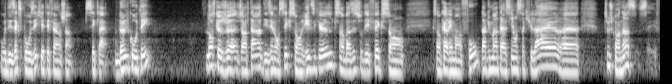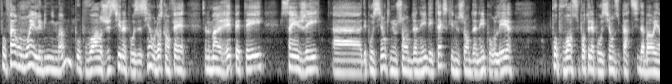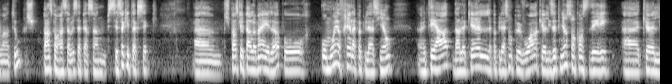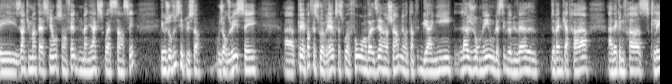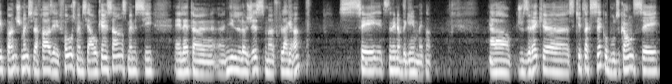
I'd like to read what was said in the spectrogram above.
ou des exposés qui étaient faits en chambre. C'est clair. D'un côté, lorsque j'entends des énoncés qui sont ridicules, qui sont basés sur des faits qui sont, carrément faux, l'argumentation circulaire, euh, tout ce qu'on a, il faut faire au moins le minimum pour pouvoir justifier notre position. Lorsqu'on fait simplement répéter, singer, euh, des positions qui nous sont données, des textes qui nous sont donnés pour lire, pour pouvoir supporter la position du parti d'abord et avant tout. Je pense qu'on rend service à personne. C'est ça qui est toxique. Euh, je pense que le Parlement est là pour au moins offrir à la population un théâtre dans lequel la population peut voir que les opinions sont considérées, euh, que les argumentations sont faites d'une manière qui soit sensée. Et aujourd'hui, c'est plus ça. Aujourd'hui, c'est euh, peu importe que ce soit vrai ou que ce soit faux, on va le dire en chambre, mais on va tenter de gagner la journée ou le cycle de nouvelles de 24 heures avec une phrase clé punch, même si la phrase est fausse, même si elle n'a aucun sens, même si elle est un, un illogisme flagrant. C'est the name of the game maintenant. Alors, je vous dirais que ce qui est toxique au bout du compte, c'est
